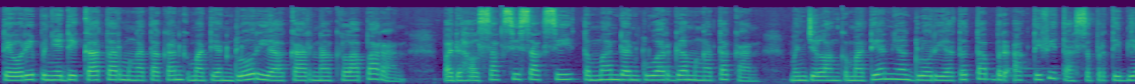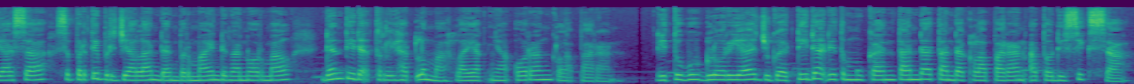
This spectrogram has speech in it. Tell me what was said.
Teori penyidik Qatar mengatakan kematian Gloria karena kelaparan, padahal saksi-saksi, teman, dan keluarga mengatakan menjelang kematiannya Gloria tetap beraktivitas seperti biasa, seperti berjalan dan bermain dengan normal, dan tidak terlihat lemah layaknya orang kelaparan. Di tubuh Gloria juga tidak ditemukan tanda-tanda kelaparan atau disiksa,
